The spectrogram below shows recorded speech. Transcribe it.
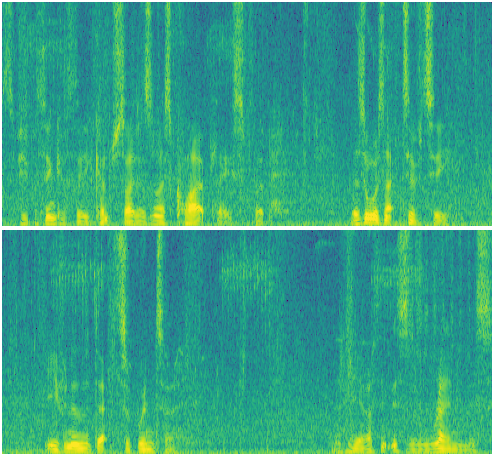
So people think of the countryside as a nice quiet place, but there's always activity, even in the depths of winter. And here, I think this is a wren, this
